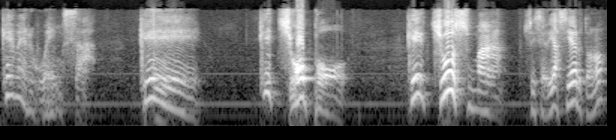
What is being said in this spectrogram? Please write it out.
qué vergüenza qué, qué chopo, qué chusma, si sería cierto, ¿no?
